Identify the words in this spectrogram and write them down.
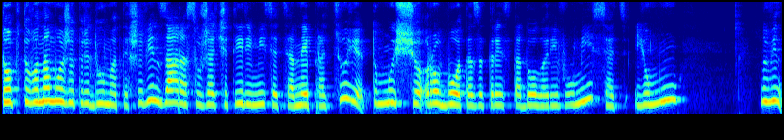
Тобто вона може придумати, що він зараз уже 4 місяці не працює, тому що робота за 300 доларів у місяць йому, ну він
